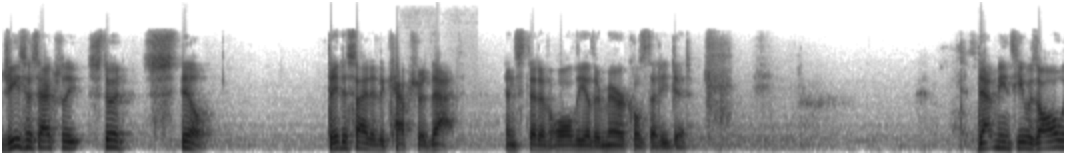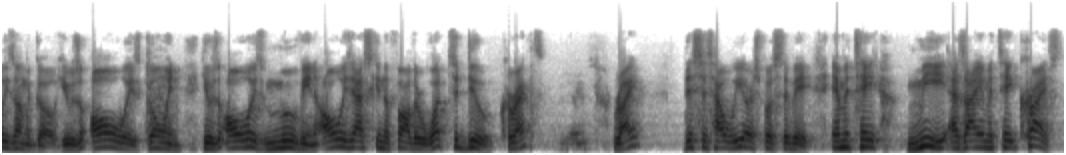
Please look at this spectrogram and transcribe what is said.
Jesus actually stood still. They decided to capture that instead of all the other miracles that he did. That means he was always on the go. He was always going. He was always moving, always asking the Father what to do, correct? Yes. Right? This is how we are supposed to be. Imitate me as I imitate Christ.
